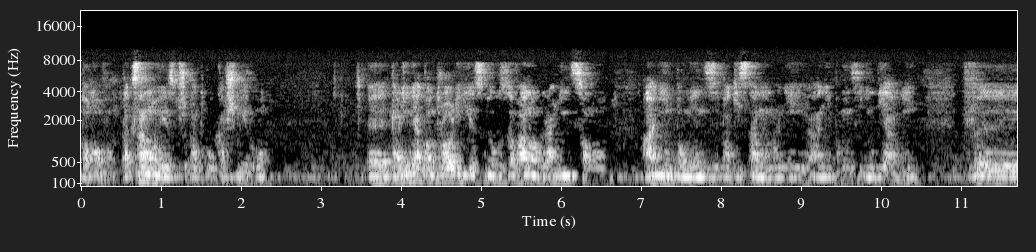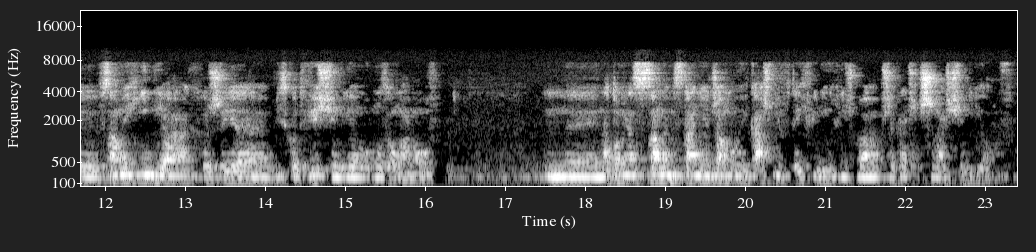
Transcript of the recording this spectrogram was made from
domową. Tak samo jest w przypadku Kaszmiru. E, ta linia kontroli jest nieuznawaną granicą ani pomiędzy Pakistanem, ani, ani pomiędzy Indiami. W, w samych Indiach żyje blisko 200 milionów muzułmanów. Mm, natomiast w samym stanie Jammu i Kaszmir w tej chwili ich liczba przekracza 13 milionów.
